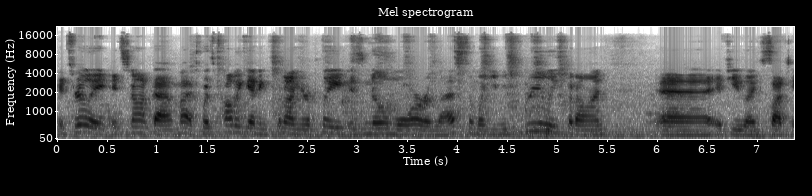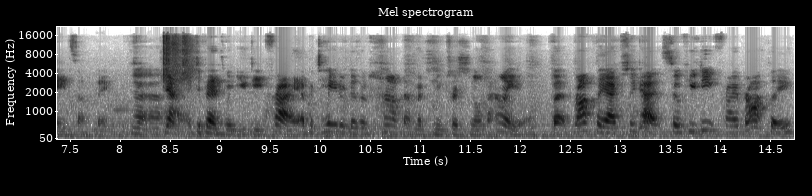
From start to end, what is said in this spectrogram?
it's really it's not that much. What's probably getting put on your plate is no more or less than what you would really put on uh, if you like sautéed something. yeah, Yeah, it depends what you deep fry. A potato doesn't have that much nutritional value, but broccoli actually does. So if you deep fry broccoli,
